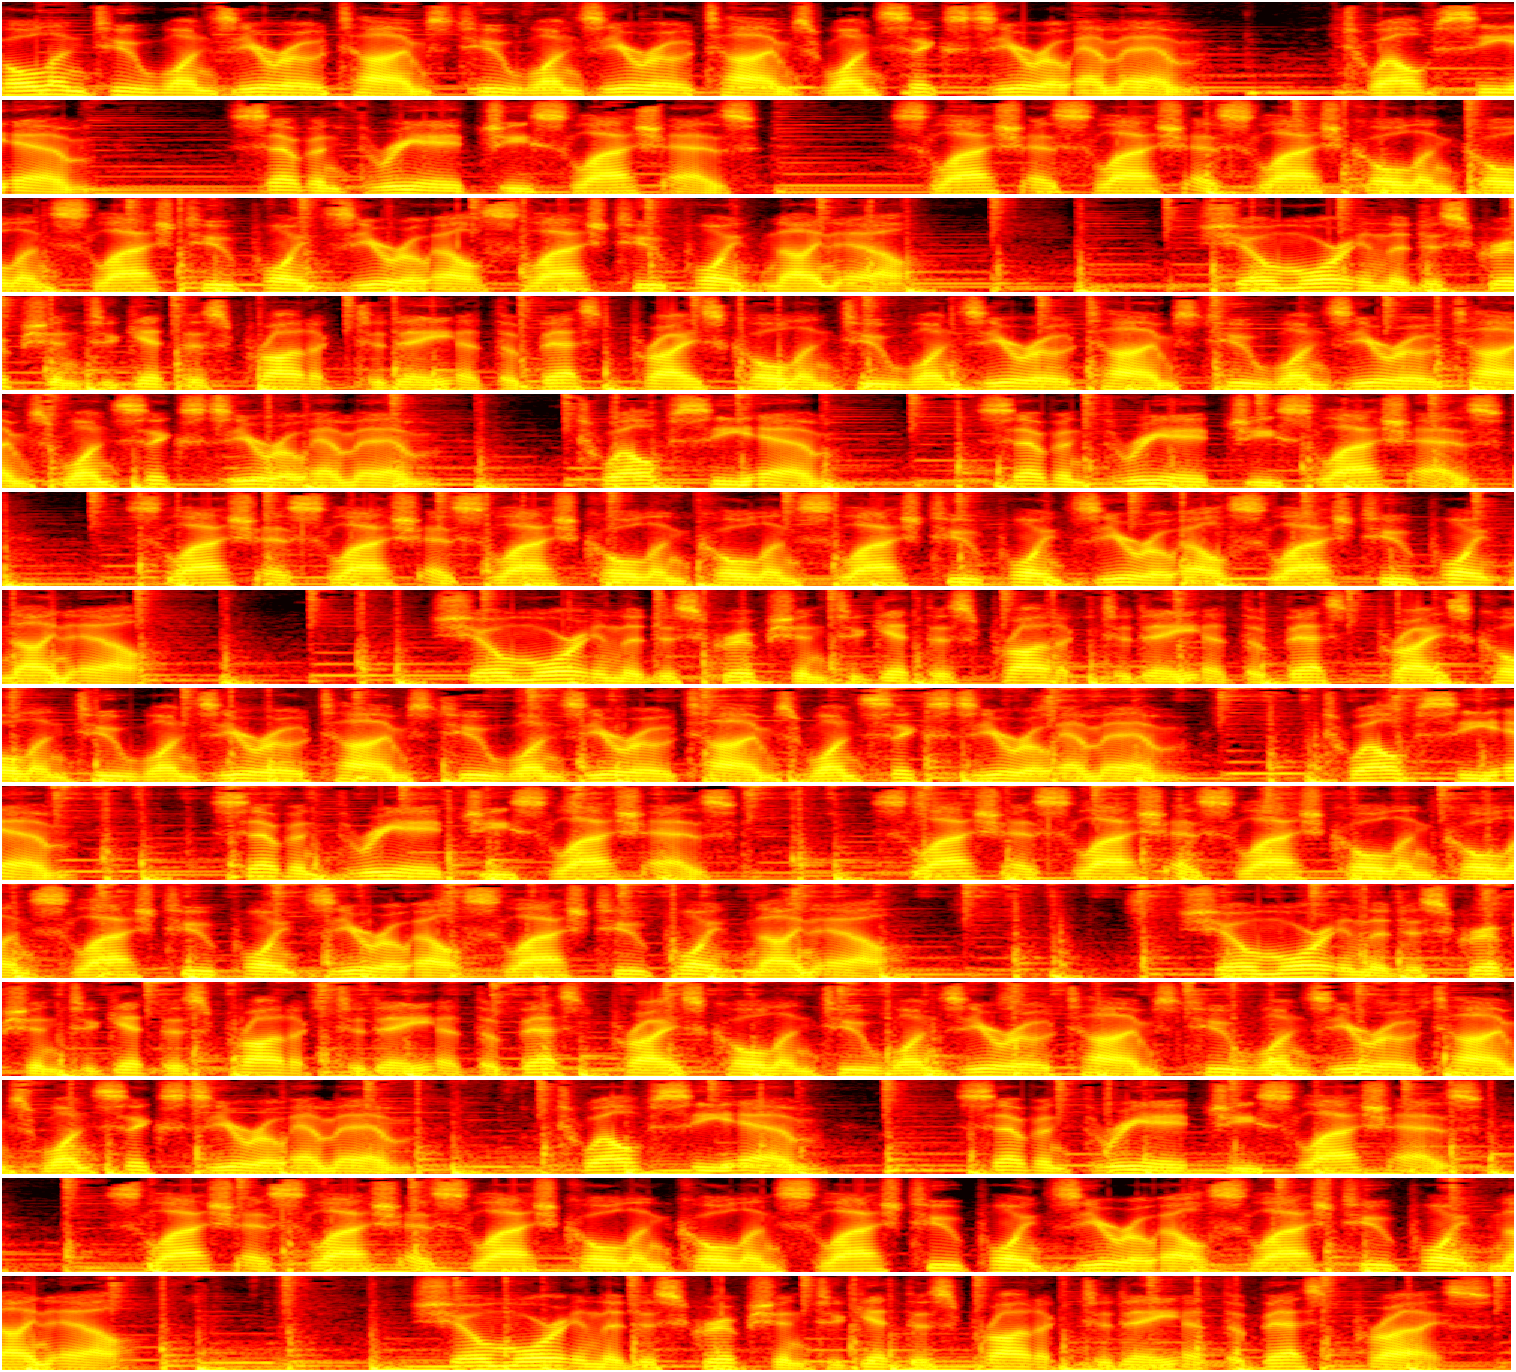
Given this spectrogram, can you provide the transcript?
colon 210 times 210 times 160 mm, 12 cm, 738G slash as, slash as slash as slash colon colon slash 2.0 L slash 2.9 L. Show more in the description to get this product today at the best price colon 210 times 210 times 160 mm, 12 cm, 738G slash as, slash s slash s slash colon colon slash 2.0 L slash 2.9 L. Show more in the description to get this product today at the best price colon 210 times 210 times 160 mm, 12 cm, 738G slash as, slash as slash as slash colon colon slash 2.0 L slash 2.9 L. Show more in the description to get this product today at the best price colon 210 times 210 times 160 mm, 12 cm, 738G slash as, slash as slash as slash colon colon slash 2.0 L slash 2.9 L. Show more in the description to get this product today at the best price.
